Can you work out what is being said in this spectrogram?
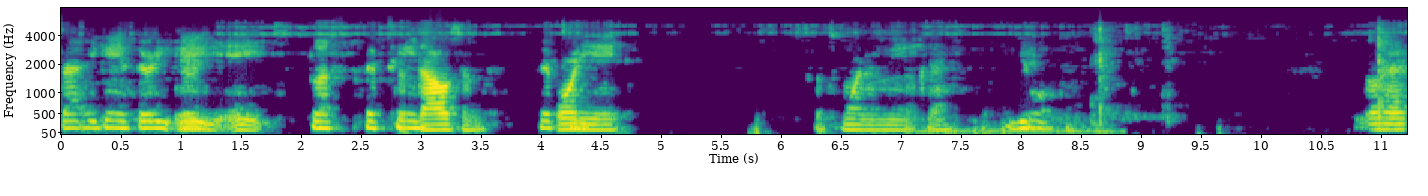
that? He gained 38 38. plus 15. thousand. 48. So it's more than me, okay. You Go ahead.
